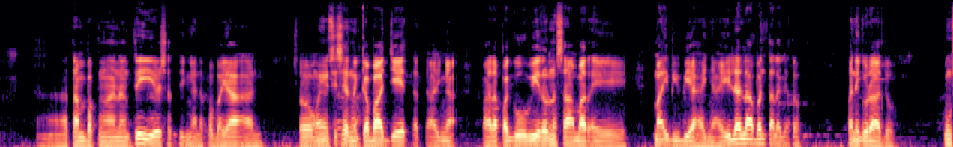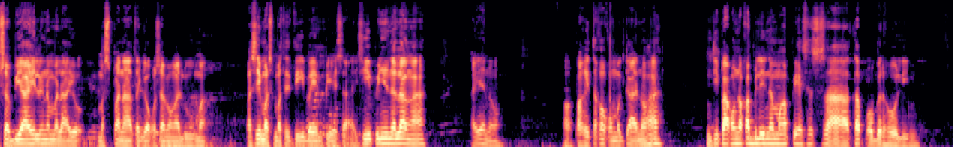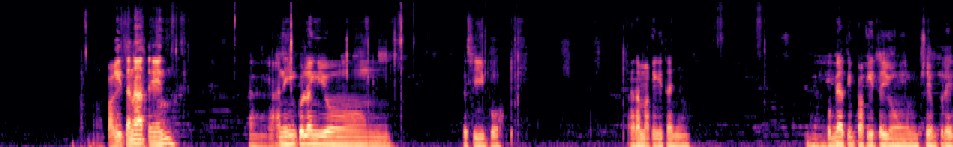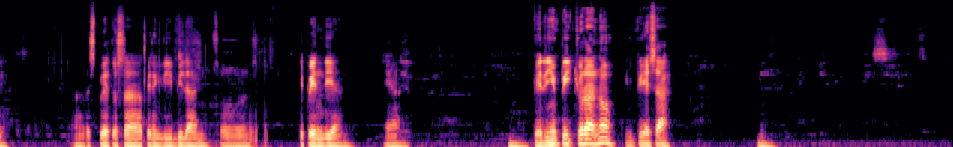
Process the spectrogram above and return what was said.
Ah, tambak nga ng 3 years at yun nga, napabayaan. So ngayon si Sir nagka-budget at ayun nga, para pag uwi raw ng summer, eh, maibibiyahe niya. Eh, ilalaban talaga to. Panigurado. kung sa biyahe lang na malayo, mas panatag ako sa mga luma. Kasi mas matitibay yung pyesa. Isipin nyo na lang ha. Ayan o. Oh. pakita ko kung magkano ha. Hindi pa ako nakabili ng mga pyesa sa top overhauling. Oh, pakita natin. Ah, anihin ko lang yung resibo. Para makita nyo. Ah, Huwag natin pakita yung, siyempre, ah, respeto sa pinagbibilan. So, depende yan. Ayan. Hmm, Pwede yung picture, no? Yung pyesa. Hmm.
